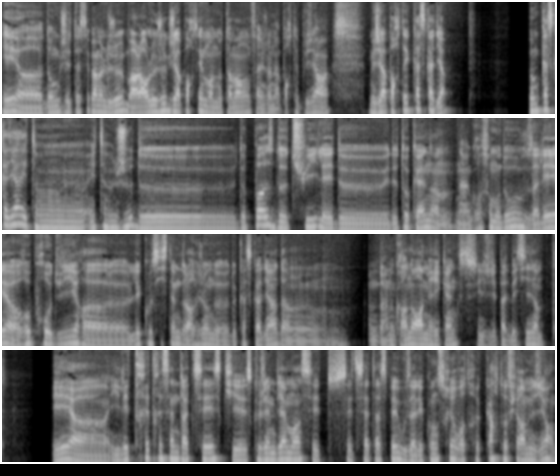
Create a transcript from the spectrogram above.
Et euh, donc j'ai testé pas mal de jeux. Alors le jeu que j'ai apporté, moi notamment, enfin j'en ai apporté plusieurs, hein, mais j'ai apporté Cascadia. Donc Cascadia est un, est un jeu de, de pose de tuiles et de, de tokens. Euh, grosso modo, vous allez reproduire l'écosystème de la région de, de Cascadia dans, dans, le Grand Nord américain, si je dis pas de bêtises. Et euh, il est très très simple d'accès. Ce, ce que j'aime bien moi, c'est cet aspect où vous allez construire votre carte au fur et à mesure.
